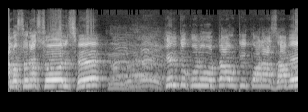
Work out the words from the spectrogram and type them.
আলোচনা চলছে কিন্তু কোনো ওটা উঠি করা যাবে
